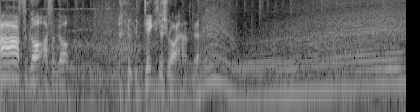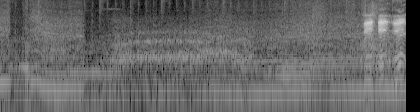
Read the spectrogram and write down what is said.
Ah, I forgot, I forgot. Ridiculous right-hander. Eh, eh.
